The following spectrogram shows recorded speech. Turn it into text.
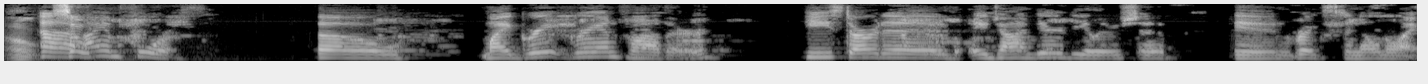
Oh, uh, so I am fourth. So my great grandfather, he started a John Deere dealership in Brixton, Illinois,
